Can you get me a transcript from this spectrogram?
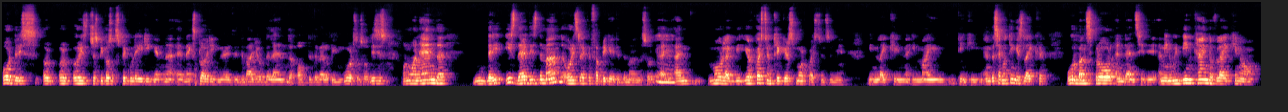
or there is or, or, or is just because of speculating and, uh, and exploiting the, the, value of the land of the developing warsaw. So this is on one hand there is there this demand or it's like a fabricated demand? So mm-hmm. I, am more like the, your question triggers more questions in me in like in in my thinking. And the second thing is like uh, urban sprawl and density. I mean we've been kind of like you know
